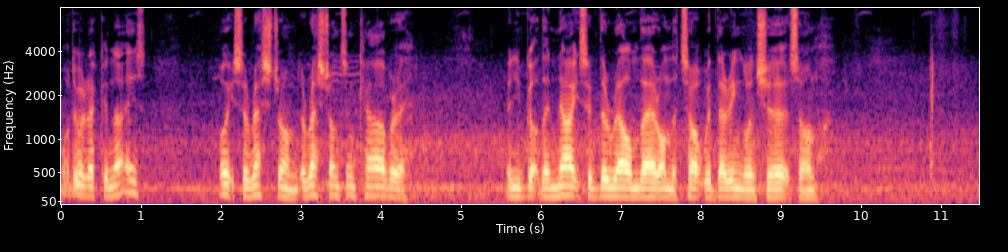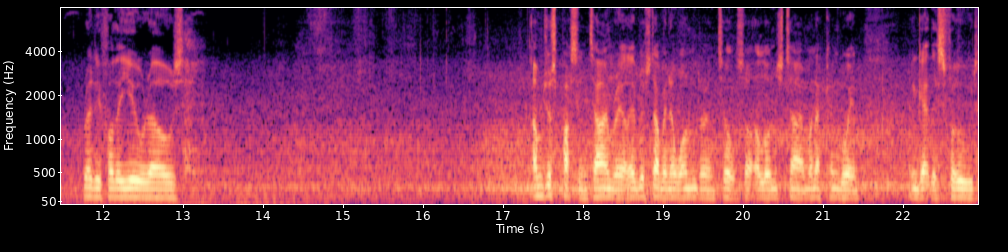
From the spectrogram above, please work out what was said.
What do we reckon that is? Oh, it's a restaurant, a restaurant and carvery. And you've got the Knights of the Realm there on the top with their England shirts on. Ready for the Euros. I'm just passing time really, I'm just having a wander until sort of lunchtime when I can go in and get this food.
